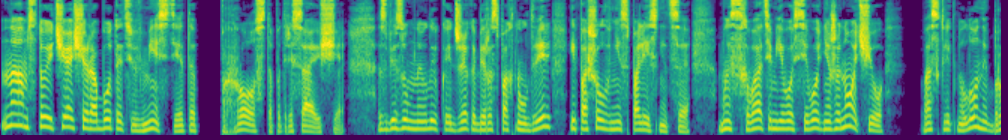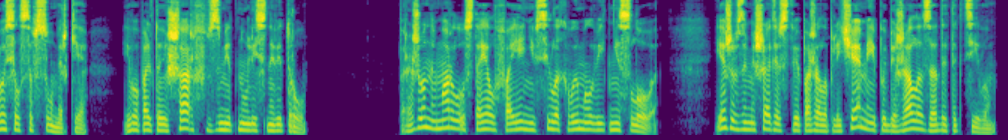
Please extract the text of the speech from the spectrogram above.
Нам стоит чаще работать вместе, это просто потрясающе!» С безумной улыбкой Джекоби распахнул дверь и пошел вниз по лестнице. «Мы схватим его сегодня же ночью!» — воскликнул он и бросился в сумерки. Его пальто и шарф взметнулись на ветру. Пораженный Марлоу стоял в фойе не в силах вымолвить ни слова. Я же в замешательстве пожала плечами и побежала за детективом.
